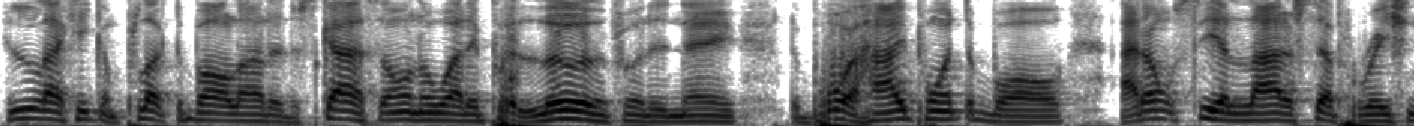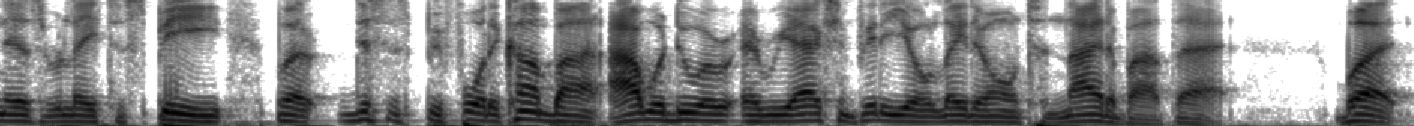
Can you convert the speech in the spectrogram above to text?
He looks like he can pluck the ball out of the sky. So I don't know why they put Lil in front of the name. The boy high point the ball. I don't see a lot of separation as it relates to speed, but this is before the combine. I will do a, a reaction video later on tonight about that. But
